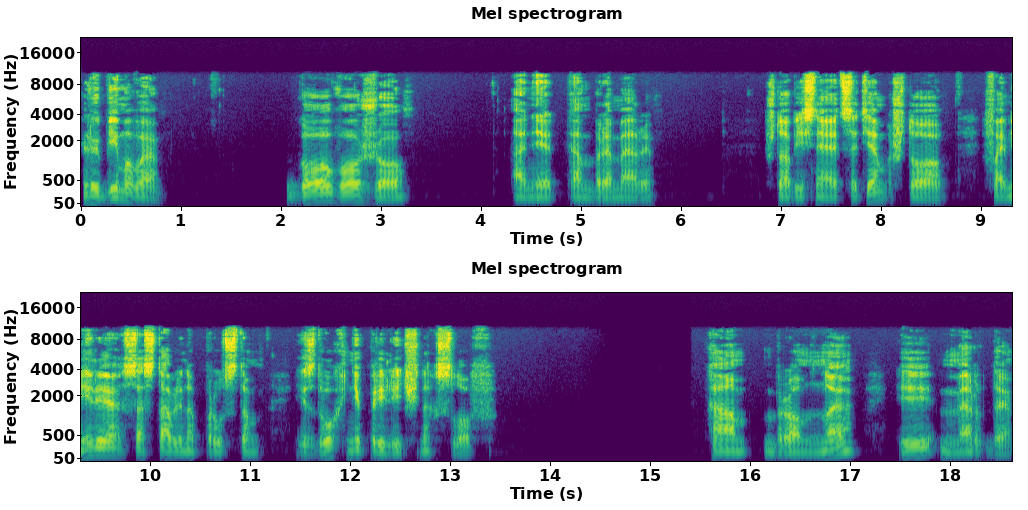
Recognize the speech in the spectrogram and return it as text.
любимого Говожо, а не Камбремеры, что объясняется тем, что фамилия составлена Прустом из двух неприличных слов «Камбромне» и «Мерде».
